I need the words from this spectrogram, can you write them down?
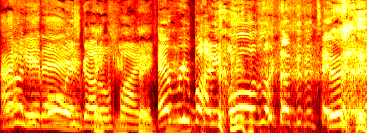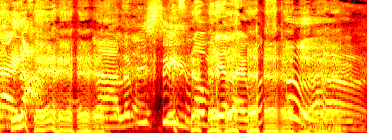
I Rodney hear that. always got Thank on you, fire. thank you. Everybody all looked under the table. nah, nah, let me see. Sitting over there like, what's good? Uh,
